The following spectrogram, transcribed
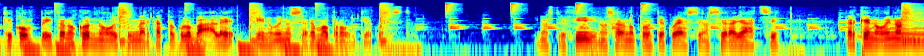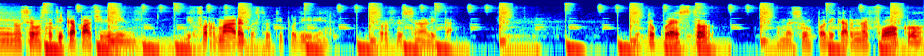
che competono con noi sul mercato globale e noi non saremo pronti a questo. I nostri figli non saranno pronti a questo, i nostri ragazzi, perché noi non, non siamo stati capaci di, di, formare questo tipo di, professionalità. Detto questo, ho messo un po' di carne al fuoco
